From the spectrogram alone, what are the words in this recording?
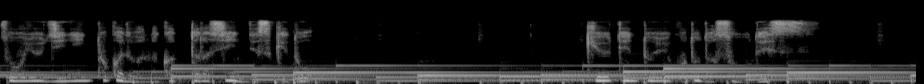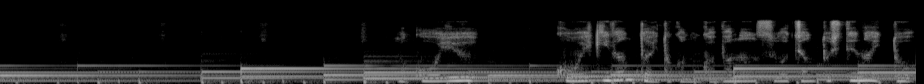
そういう辞任とかではなかったらしいんですけど、急転ということだそうです。スはちゃんとしてないと、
